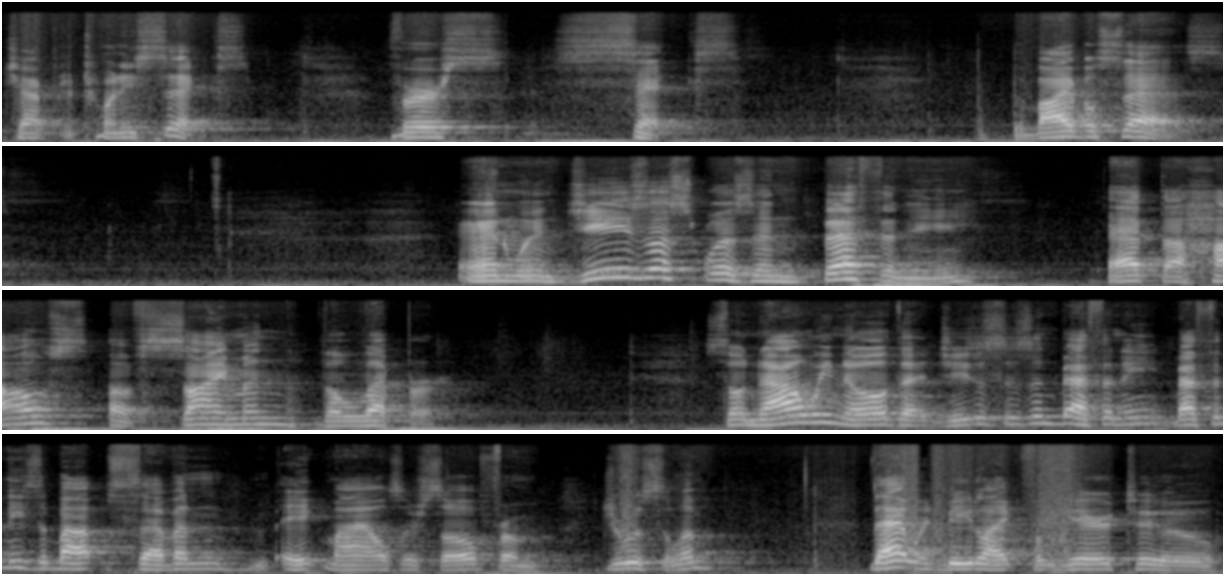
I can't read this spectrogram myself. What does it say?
chapter 26, verse 6. The Bible says, And when Jesus was in Bethany, at the house of Simon the leper. So now we know that Jesus is in Bethany. Bethany's about seven, eight miles or so from Jerusalem. That would be like from here to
